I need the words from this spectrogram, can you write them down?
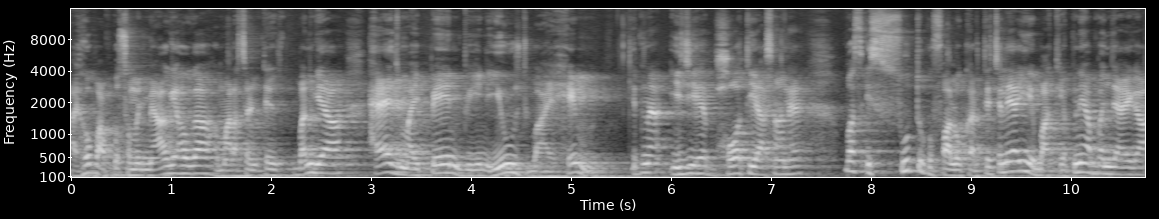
आई होप आपको समझ में आ गया होगा। हमारा सेंटेंस बन गया। Has my pen been use by him कितना ईजी है, बहुत ही आसान है। बस इस सूत्र को फॉलो करते चले आइए, बाकी अपने आप बन जाएगा।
